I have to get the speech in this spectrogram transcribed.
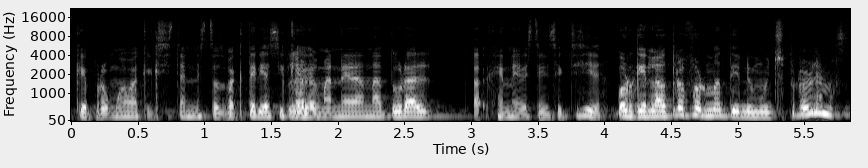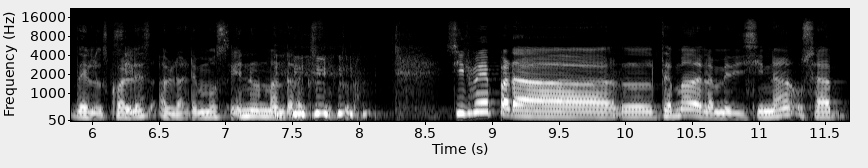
que promueva que existan estas bacterias y que de manera natural ah, genere este insecticida. Porque la otra forma tiene muchos problemas, de los cuales hablaremos en un Mandarax futuro. Sirve para el tema de la medicina, o sea,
